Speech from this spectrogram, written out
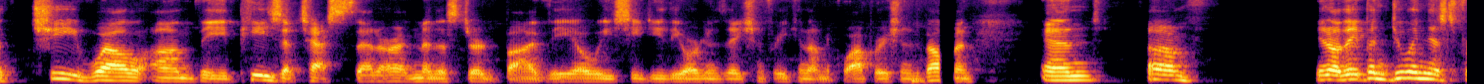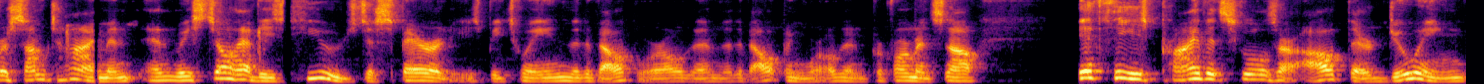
achieve well on the PISA tests that are administered by the OECD, the Organization for Economic Cooperation and Development. And, um, you know, they've been doing this for some time, and, and we still have these huge disparities between the developed world and the developing world in performance. Now, if these private schools are out there doing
